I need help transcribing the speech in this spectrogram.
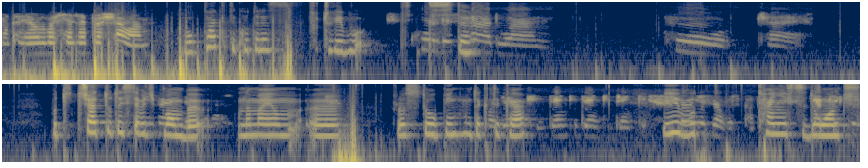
No to ja ją właśnie zapraszałam. No tak, tylko teraz poczekaj, bo... Kurde, XD. spadłam. Kurczę. Bo tu trzeba tutaj stawiać bomby. One mają y, po prostu piękną taktykę. Dzięki, dzięki, dzięki, dzięki. Jej, No bo ta nie chce dołączyć.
